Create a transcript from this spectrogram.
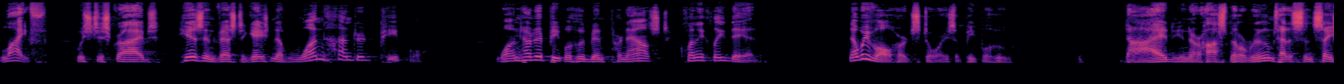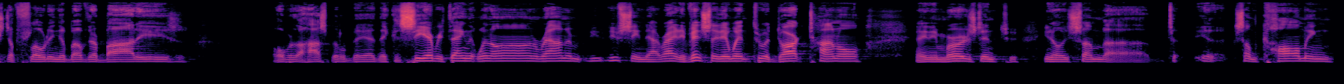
Life, which describes his investigation of 100 people, 100 people who'd been pronounced clinically dead. Now, we've all heard stories of people who died in their hospital rooms, had a sensation of floating above their bodies over the hospital bed. They could see everything that went on around them. You, have seen that, right? Eventually, they went through a dark tunnel and emerged into, you know, some, uh, to, you know, some calming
